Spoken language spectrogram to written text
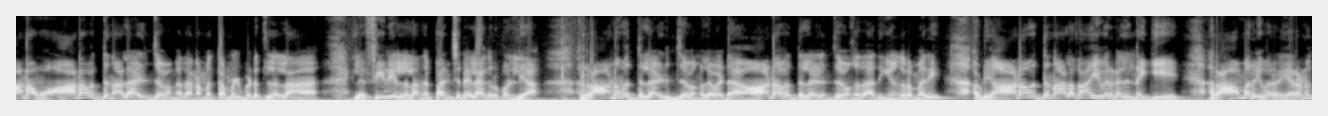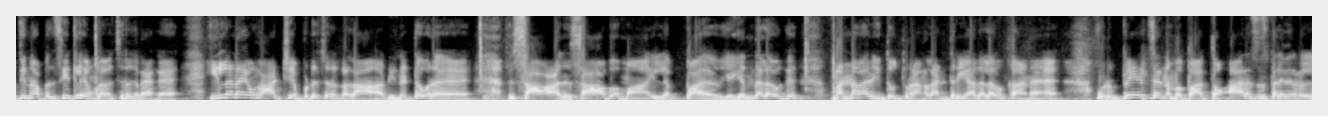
ஆணவம் ஆணவத்தினால அழிஞ்சவங்க தான். நம்ம தமிழ் படத்துலலாம் இல்லை சீரியல்லலாம் அந்த பஞ்ச் டைலாக் இருக்கும் இல்லையா? இராணுவத்தில் அழிஞ்சவங்களை விட ஆணவத்தில் அழிஞ்சவங்க தான் அதிகங்கிற மாதிரி. அப்படி ஆணவத்தினால தான் இவர்கள் இன்னைக்கு ராமர் இவரை இரநூத்தி நாற்பது சீட்டில் இவங்களை வச்சுருக்கிறாங்க. இல்லைன்னா இவங்க ஆட்சியை பிடிச்சிருக்கலாம் அப்படின்னுட்டு ஒரு சா அது சாபமா இல்லை ப எந்த அளவுக்கு மன்னவாரி தூத்துறாங்களான்னு தெரியாத அளவுக்கான ஒரு பேச்சை நம்ம பார்த்தோம். ஆர்எஸ்எஸ் தலைவர்கள்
